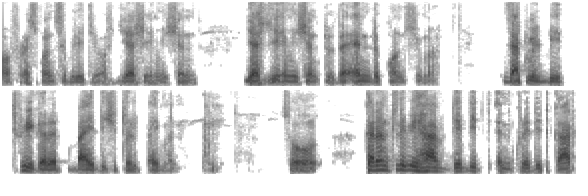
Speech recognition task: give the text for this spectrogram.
of responsibility of GHG emission, GHG emission to the end consumer. That will be triggered by digital payment. So currently we have debit and credit card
